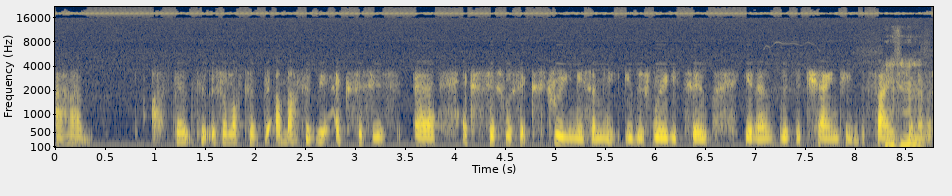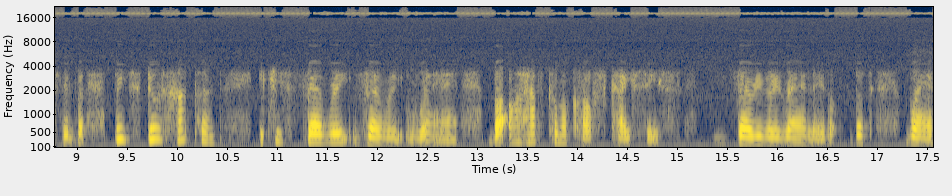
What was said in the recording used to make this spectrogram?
um, I don't think there's a lot of. Um, I think the Exorcist, uh, Exorcist was extremism. It, it was really to, you know, with the changing the face and everything. But this does happen. It is very, very rare. But I have come across cases, very, very rarely, but, but where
